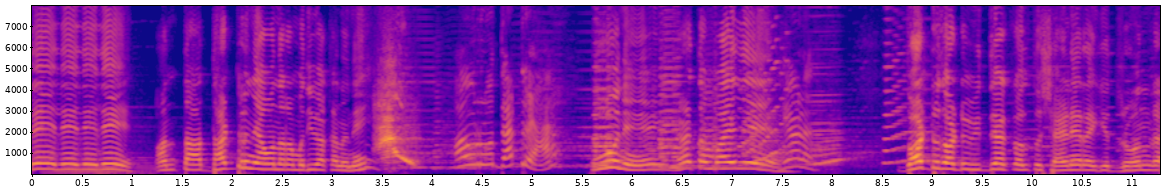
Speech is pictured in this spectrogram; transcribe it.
ಲೇ ಲೇ ಲೇ ಲೇ. ಅಂತ ದಡ್ರನ್ನ ಯಾವನಾರ ಮದುವೆ ಹಾಕನೇ ಅವರು ದಡ್ರ? ಹೂನೇ ಹೇಳ್ತಂಬ ಬಾಯಿಲಿ. ಹೇಳ. ದೊಡ್ಡ ದೊಡ್ಡ ವಿದ್ಯೆ ಕಲ್ತು ಶಾಣ್ಯರಾಗಿದ್ರು ಅಂದ್ರ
